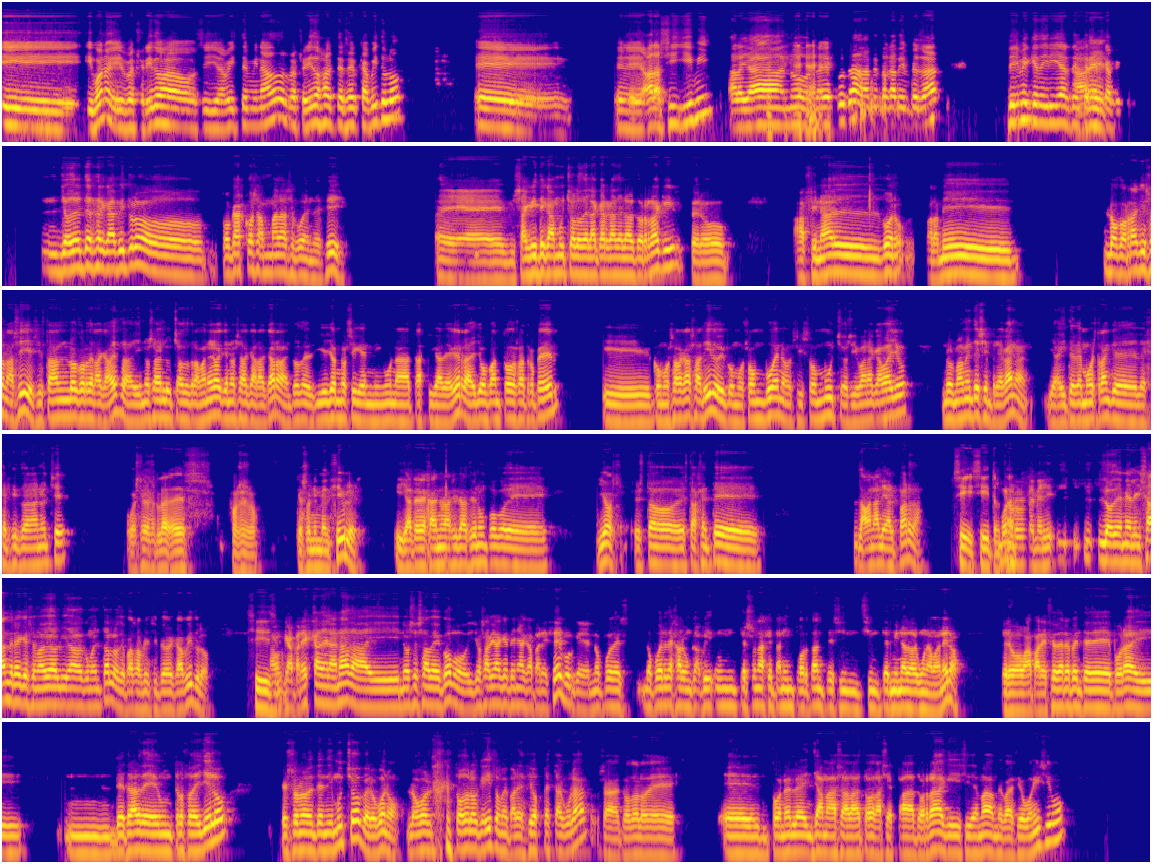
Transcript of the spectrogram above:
Y, bueno, y referidos a, si habéis terminado, referidos al tercer capítulo, eh, eh, ahora sí, Jimmy, ahora ya no, hay excusa, ahora te toca empezar. Dime qué dirías del tercer capítulo. Yo del tercer capítulo, pocas cosas malas se pueden decir. Eh, se ha criticado mucho lo de la carga de las dos Rakis, pero al final, bueno, para mí los dos Rakis son así, si están locos de la cabeza y no saben luchar de otra manera que no sea cara a cara. Entonces, y ellos no siguen ninguna táctica de guerra, ellos van todos a tropel y como salga salido y como son buenos y son muchos y van a caballo, normalmente siempre ganan. Y ahí te demuestran que el ejército de la noche, pues es, es pues eso, que son invencibles y ya te deja en una situación un poco de, Dios, esto, esta gente la van a liar parda. Sí, sí, total. Bueno, lo de, Melisandre, que se me había olvidado comentar, lo que pasa al principio del capítulo. Sí, Aunque aparezca de la nada y no se sabe cómo, y yo sabía que tenía que aparecer, porque no puedes, no puedes dejar un, un personaje tan importante sin, sin, terminar de alguna manera. Pero apareció de repente de por ahí mm, detrás de un trozo de hielo eso no lo entendí mucho, pero bueno, luego todo lo que hizo me pareció espectacular. O sea, todo lo de eh, ponerle en llamas a todas las espadas torraquis y demás me pareció buenísimo.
